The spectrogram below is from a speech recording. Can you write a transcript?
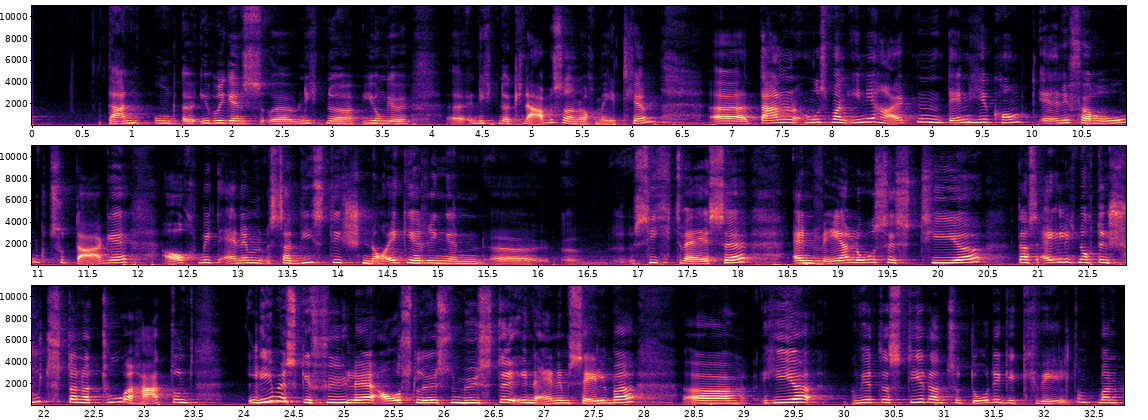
dann und, äh, übrigens äh, nicht nur junge, äh, nicht nur Knaben, sondern auch Mädchen, dann muss man innehalten, denn hier kommt eine Verrohung zutage, auch mit einem sadistisch neugierigen äh, Sichtweise. Ein wehrloses Tier, das eigentlich noch den Schutz der Natur hat und Liebesgefühle auslösen müsste in einem selber. Äh, hier wird das Tier dann zu Tode gequält und man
